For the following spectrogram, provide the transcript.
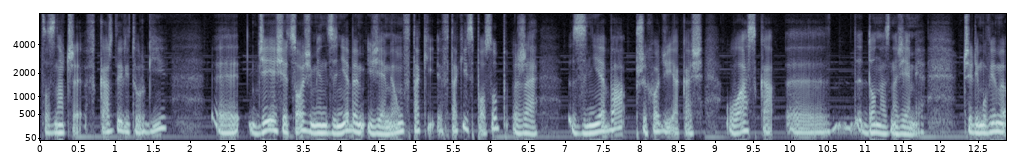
To znaczy, w każdej liturgii e, dzieje się coś między niebem i ziemią w taki, w taki sposób, że z nieba przychodzi jakaś łaska do nas na ziemię. Czyli mówimy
